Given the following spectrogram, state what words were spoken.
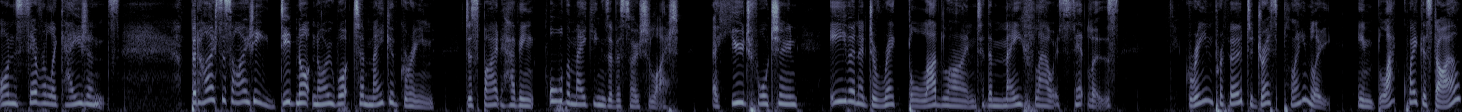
on several occasions. But high society did not know what to make of Green, despite having all the makings of a socialite, a huge fortune, even a direct bloodline to the Mayflower settlers. Green preferred to dress plainly, in black Quaker style,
